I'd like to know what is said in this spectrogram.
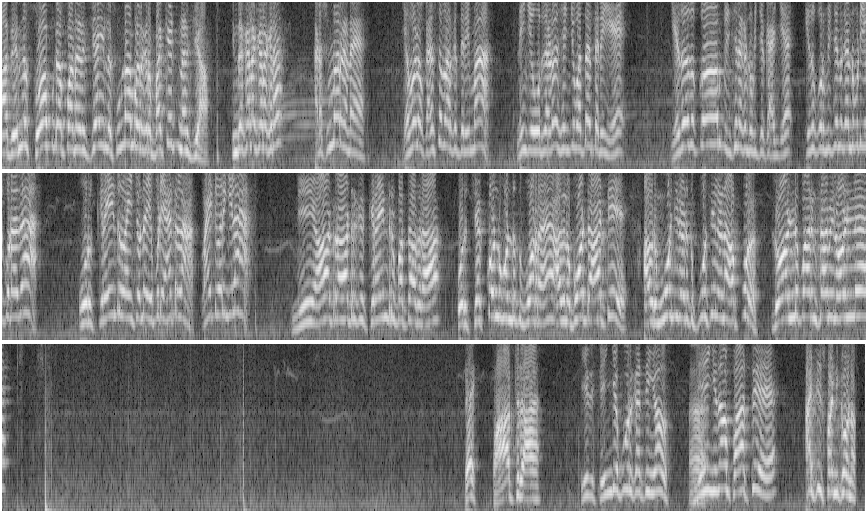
அது என்ன சோப்பு டப்பா நினைச்சியா? இல்ல சுண்ணாம்பு இருக்கிற பக்கெட் நினைச்சியா? இந்த கலை கலக்கிற அட சும்மா இருக்கண்ணே எவ்வளவு கஷ்டமா இருக்கு தெரியுமா? நீங்க ஒரு தடவை செஞ்சு பார்த்தா தெரியும். எதுக்கும் மிஷினை கண்டுபிடிச்சிருக்காங்க. இதுக்கு ஒரு மிஷினை கண்டுபிடிக்க கூடாதா ஒரு கிரைண்டர் வாங்கி சொன்னா எப்படி ஆட்டலாம்? வாங்கிட்டு வரீங்களா? நீ ஆடுற ஆட்டுக்கு கிரைண்டர் பத்தாதுடா. ஒரு செக் கொண்டு கொண்டு வந்து போடுறேன். அதுல போட்டு ஆட்டி அவர் மூஞ்சில எடுத்து பூசில அப்பு. லோல்னு பாருங்க சாமி லோல்னு. டேய் பாத்துடா. இது சிங்கப்பூர் கத்திங்க. நீங்க தான் பார்த்து அட்ஜஸ்ட் பண்ணிக்கணும்.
